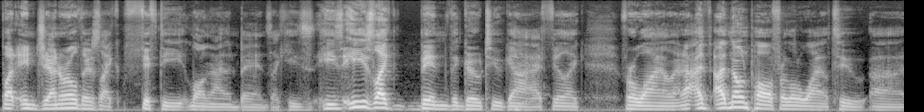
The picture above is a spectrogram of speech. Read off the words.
but in general, there's like 50 Long Island bands. Like he's he's he's like been the go-to guy. I feel like for a while, and I've I've known Paul for a little while too. Uh,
